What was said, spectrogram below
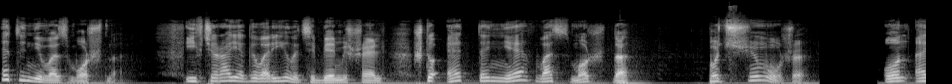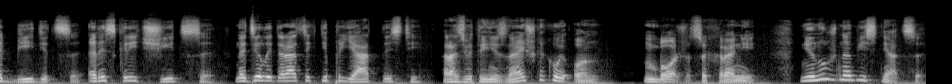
Это невозможно. И вчера я говорила тебе, Мишель, что это невозможно. Почему же? Он обидится, раскричится, наделает разных неприятностей. Разве ты не знаешь, какой он? Боже, сохрани. Не нужно объясняться.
